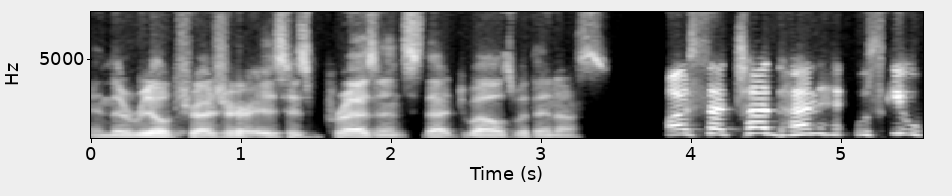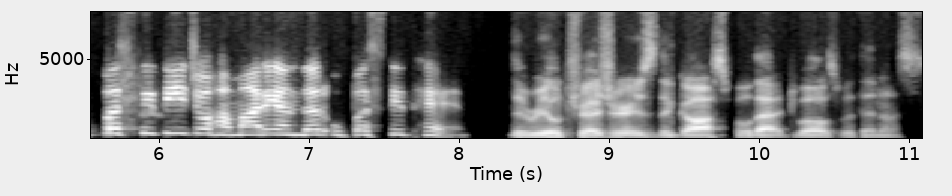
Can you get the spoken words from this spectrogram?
And the real treasure is his presence that dwells within us. और सच्चा धन उसकी उपस्थिति जो हमारे अंदर उपस्थित है The real treasure is the gospel that dwells within us.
